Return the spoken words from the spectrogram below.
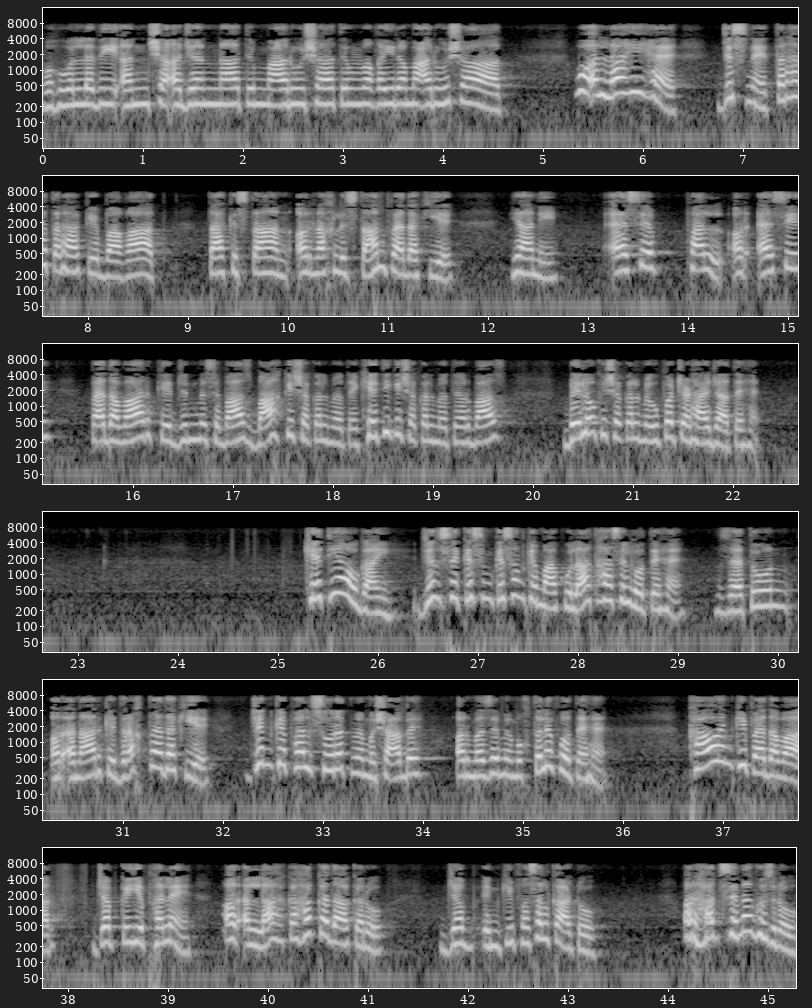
وہ الدی انشا جنات معروشات وغیرہ معروشات۔ وہ اللہ ہی ہے جس نے طرح طرح کے باغات، پاکستان اور نخلستان پیدا کیے۔ یعنی ایسے پھل اور ایسے پیداوار کے جن میں سے بعض باغ کی شکل میں ہوتے ہیں، کھیتی کی شکل میں ہوتے ہیں اور بعض بیلوں کی شکل میں اوپر چڑھائے جاتے ہیں۔ کھیتیاں اگائیں، جن سے قسم قسم کے معقولات حاصل ہوتے ہیں۔ زیتون اور انار کے درخت پیدا کیے، جن کے پھل صورت میں مشابہ اور مزے میں مختلف ہوتے ہیں۔ کھاؤ ان کی پیداوار، جبکہ یہ پھلیں اور اللہ کا حق ادا کرو، جب ان کی فصل کاٹو۔ اور حد سے نہ گزرو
